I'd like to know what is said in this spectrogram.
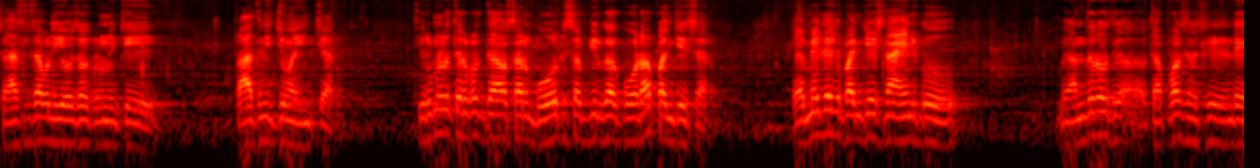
శాసనసభ నియోజకవర్గం నుంచి ప్రాతినిధ్యం వహించారు. తిరుమల తిరుపతి దేవస్థానం బోర్డు సభ్యులుగా కూడా పనిచేశారు. ఎమ్మెల్యేగా పనిచేసిన ఆయనకు మీరందరూ చెప్పాల్సిన విషయం ఏంటంటే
